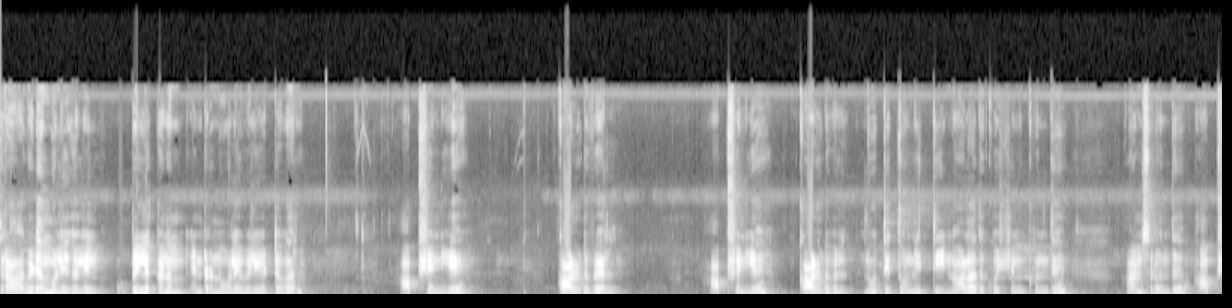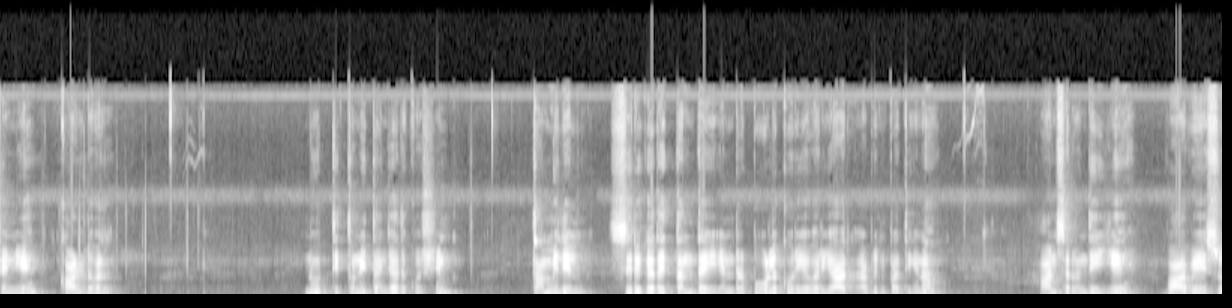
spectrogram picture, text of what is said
திராவிட மொழிகளில் ஒப்பிலக்கணம் என்ற நூலை வெளியிட்டவர் option A Caldwell. Option A Caldwell. நூற்றி தொண்ணூற்றி நாலாவது கொஷினுக்கு வந்து ஆன்சர் வந்து ஆப்ஷன் ஏ கால்டுவெல். நூற்றி தொண்ணூத்தஞ்சாவது கொஷின் தமிழில் சிறுகதை தந்தை என்று புகழுக்குரியவர் யார் அப்படின்னு பார்த்தீங்கன்னா ஆன்சர் வந்து ஏ வாவேசு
